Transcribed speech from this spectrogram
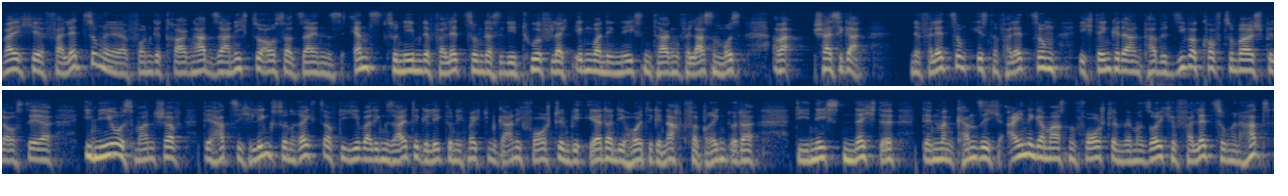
welche Verletzungen er davon getragen hat. Sah nicht so aus, als seien es ernstzunehmende Verletzungen, dass er die Tour vielleicht irgendwann in den nächsten Tagen verlassen muss. Aber scheißegal. Eine Verletzung ist eine Verletzung. Ich denke da an Pavel Sivakov zum Beispiel aus der Ineos-Mannschaft. Der hat sich links und rechts auf die jeweiligen Seite gelegt und ich möchte mir gar nicht vorstellen, wie er dann die heutige Nacht verbringt oder die nächsten Nächte. Denn man kann sich einigermaßen vorstellen, wenn man solche Verletzungen hat,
